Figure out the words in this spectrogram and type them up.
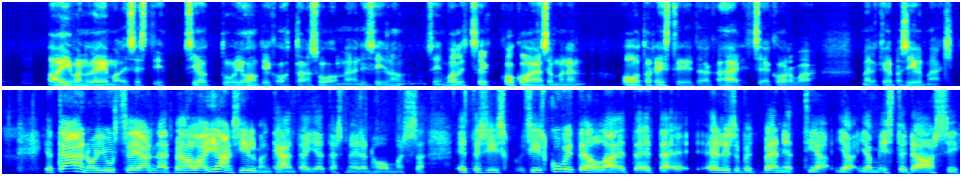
aivan leimallisesti sijoittuu johonkin kohtaan Suomeen, niin siinä, siinä valitsee koko ajan semmoinen outo ristiriita, joka häiritsee korvaa melkeinpä silmääkin. Ja tämähän on just se jännä, että mehän ollaan ihan silmänkääntäjiä tässä meidän hommassa. Että siis, siis kuvitellaan, että, että Elizabeth Bennet ja, ja, ja Mr. Darcy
